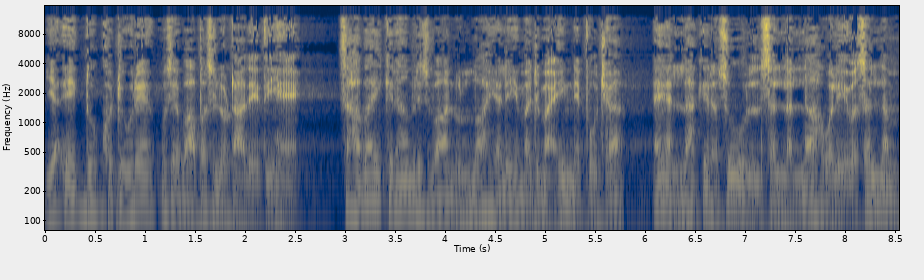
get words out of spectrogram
یا ایک دو کھجوریں اسے واپس لوٹا دیتی ہیں۔ صحابہ کرام رضوان اللہ علیہ مجمعین نے پوچھا، اے اللہ کے رسول صلی اللہ علیہ وسلم،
